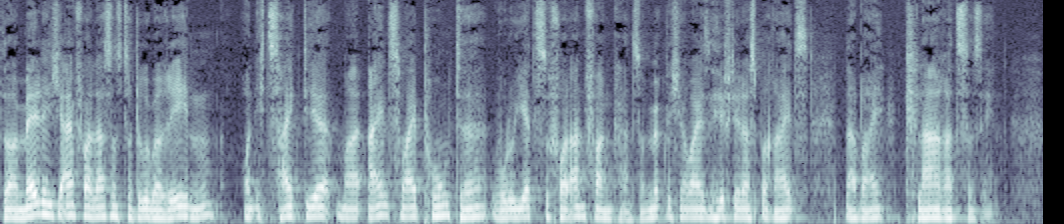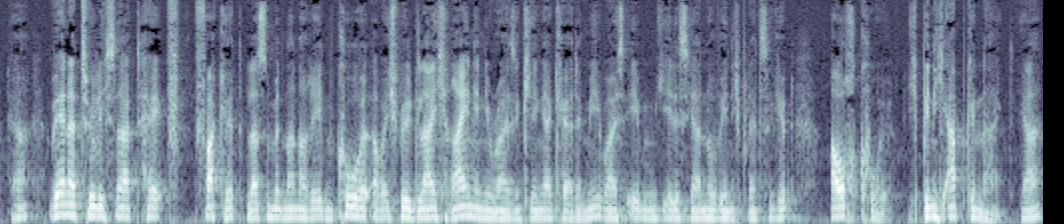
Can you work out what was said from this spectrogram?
Sondern melde dich einfach, lass uns darüber reden und ich zeige dir mal ein, zwei Punkte, wo du jetzt sofort anfangen kannst. Und möglicherweise hilft dir das bereits dabei, klarer zu sehen. Ja, wer natürlich sagt, hey, fuck it, lass uns miteinander reden, cool, aber ich will gleich rein in die Rising King Academy, weil es eben jedes Jahr nur wenig Plätze gibt, auch cool. Ich bin nicht abgeneigt, ja.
